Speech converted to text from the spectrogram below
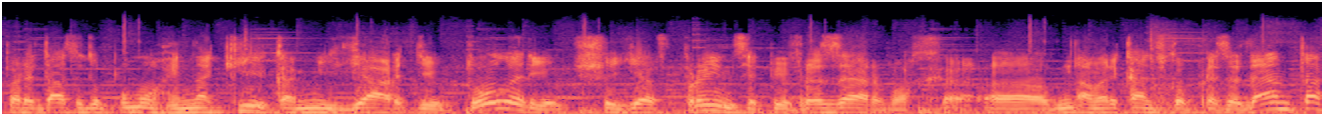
передати допомоги на кілька мільярдів доларів, що є в принципі в резервах е, американського президента.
